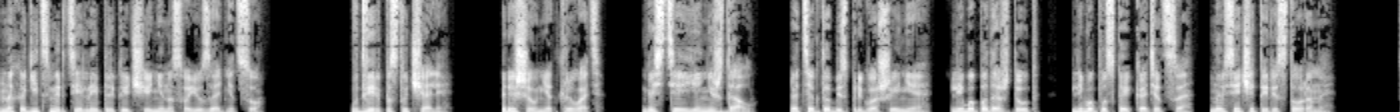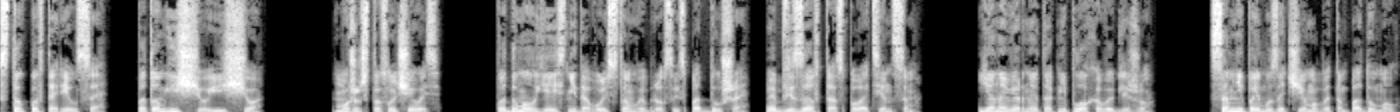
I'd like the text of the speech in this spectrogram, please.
находить смертельные приключения на свою задницу. В дверь постучали. Решил не открывать. Гостей я не ждал, а те, кто без приглашения, либо подождут, либо пускай катятся на все четыре стороны. Стук повторился, потом еще и еще. Может, что случилось? Подумал я и с недовольством выбрался из-под душа, обвязав таз полотенцем. Я, наверное, так неплохо выгляжу. Сам не пойму, зачем об этом подумал.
